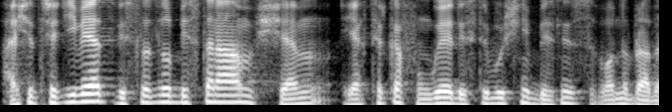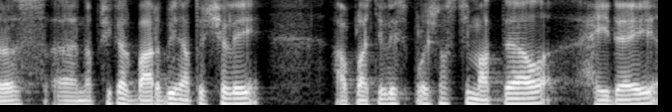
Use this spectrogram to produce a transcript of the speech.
A ještě třetí věc, vysvětlil byste nám všem, jak cirka funguje distribuční business Warner Brothers. Eh, například Barbie natočili a platili společnosti Mattel, Heyday,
